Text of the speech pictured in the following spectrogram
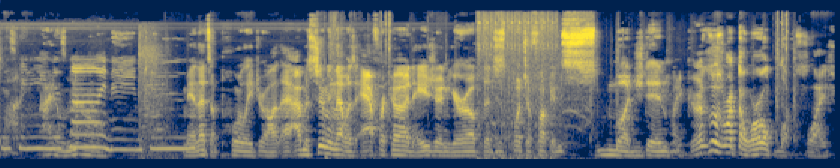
His plotting? name I is don't my know. name too. Man, that's a poorly drawn. I- I'm assuming that was Africa and Asia and Europe. That's just a bunch of fucking smudged in. Like this is what the world looks like.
